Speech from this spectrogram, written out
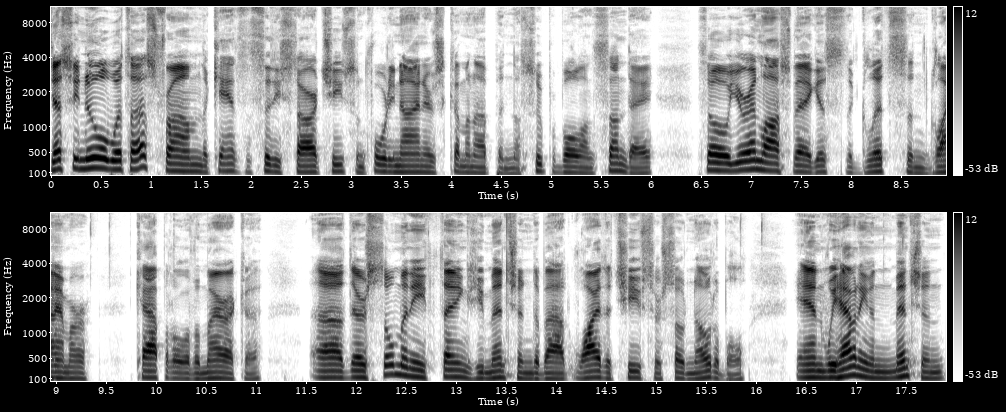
Jesse Newell with us from the Kansas City Star, Chiefs and 49ers coming up in the Super Bowl on Sunday. So you're in Las Vegas, the glitz and glamour capital of America. Uh, there's so many things you mentioned about why the Chiefs are so notable, and we haven't even mentioned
